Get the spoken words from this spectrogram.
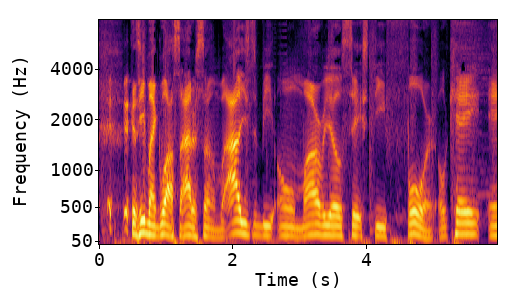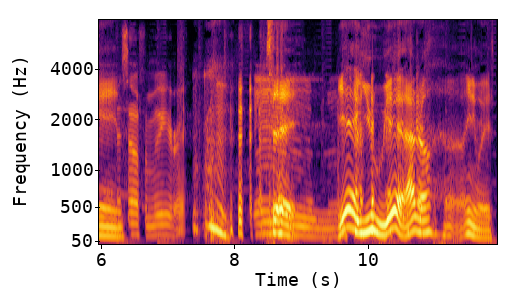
because he might go outside or something. But I used to be on Mario 64, okay? That And sounds familiar, right? Mm. yeah, you, yeah, I know. Uh, anyways,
